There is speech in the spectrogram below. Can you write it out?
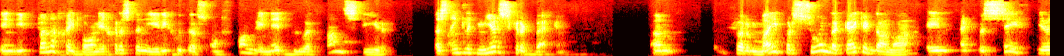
en die vinnigheid waarmee Christene hierdie goeders ontvang en net bloot aanstuur is eintlik meer skrikwekkend. Um vir my persoonlik kyk ek daarna en ek besef jy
